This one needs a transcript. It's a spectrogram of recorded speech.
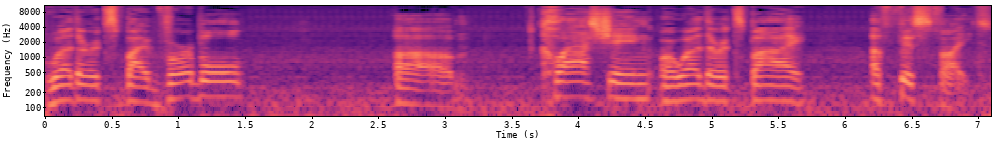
Whether it's by verbal um, clashing or whether it's by a fist fight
